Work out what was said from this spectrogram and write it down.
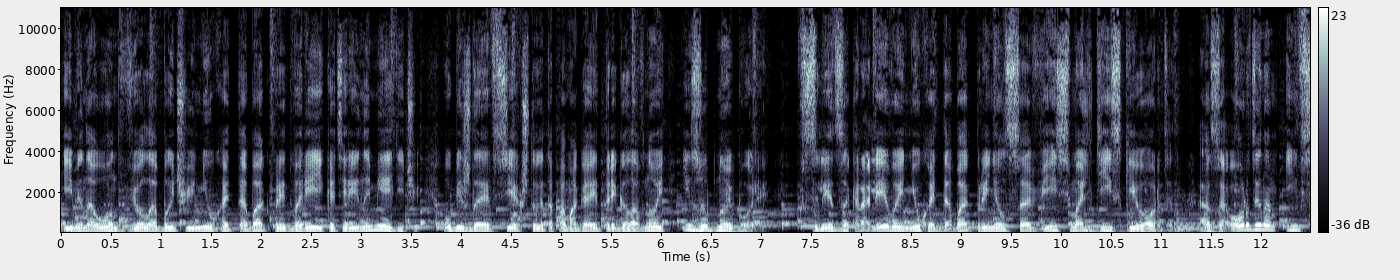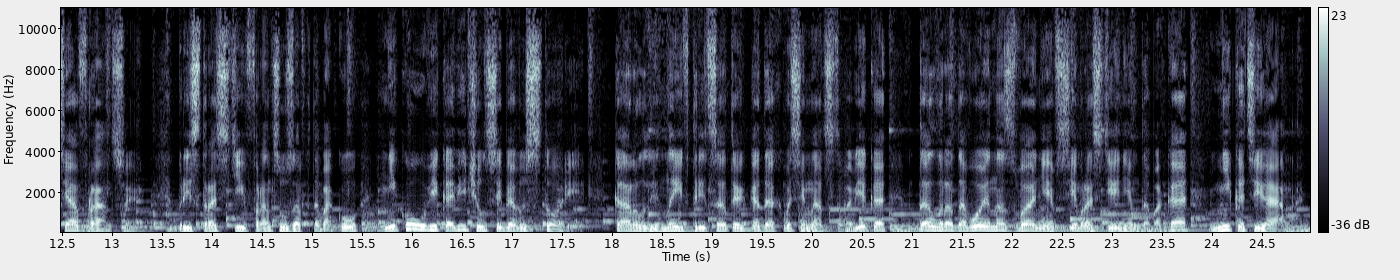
Именно он ввел обычай нюхать табак при дворе Екатерины Медичи, убеждая всех, что это помогает при головной и зубной боли. Вслед за королевой нюхать табак принялся весь Мальтийский орден, а за орденом и вся Франция. Пристрастив французов к табаку, Нико увековечил себя в истории. Карл Линней в 30-х годах 18 века дал родовое название всем растениям табака никотиана.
